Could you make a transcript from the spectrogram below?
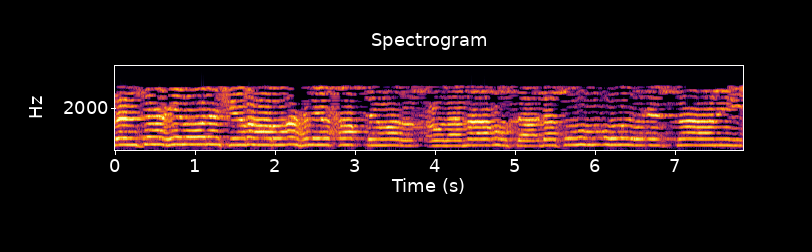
فالجاهلون شرار أهل الحق والعلماء سادتهم أولو الإحسان.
